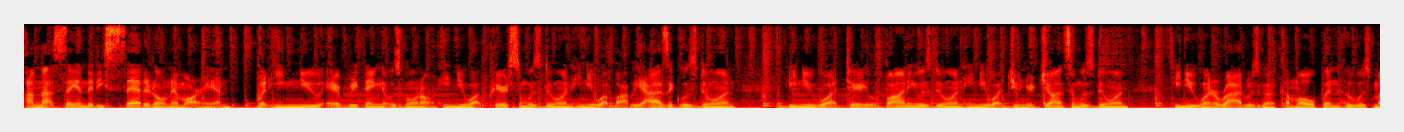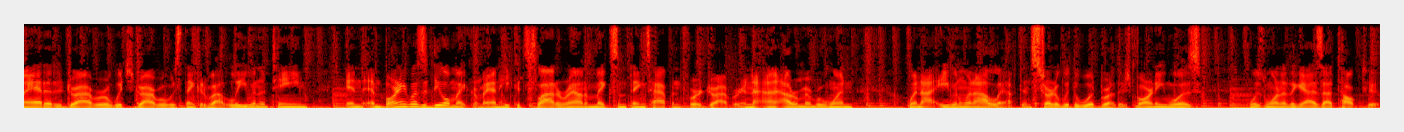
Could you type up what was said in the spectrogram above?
I'm not saying that he said it on MRN, but he knew everything that was going on. He knew what Pearson was doing. He knew what Bobby Isaac was doing. He knew what Terry Labonte was doing. He knew what Junior Johnson was doing. He knew when a ride was going to come open, who was mad at a driver, which driver was thinking about leaving a team. And, and Barney was a deal maker, man. He could slide around and make some things happen for a driver. And I, I remember when, when I, even when I left and started with the Wood Brothers, Barney was, was one of the guys I talked to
